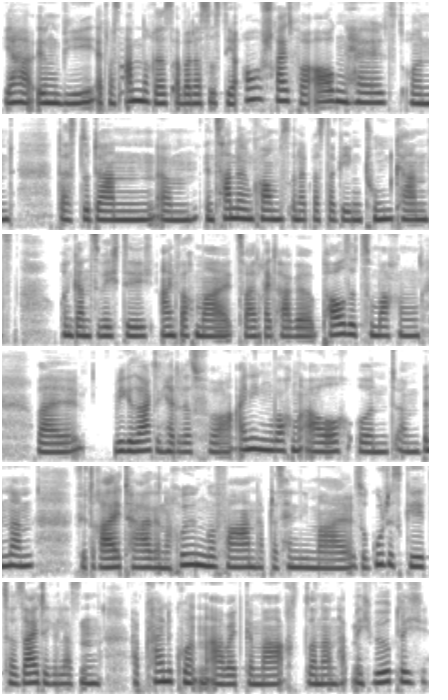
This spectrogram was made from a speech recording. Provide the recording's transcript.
ja, irgendwie etwas anderes, aber dass du es dir aufschreist, vor Augen hältst und dass du dann ähm, ins Handeln kommst und etwas dagegen tun kannst. Und ganz wichtig, einfach mal zwei, drei Tage Pause zu machen, weil wie gesagt, ich hatte das vor einigen Wochen auch und ähm, bin dann für drei Tage nach Rügen gefahren, habe das Handy mal so gut es geht zur Seite gelassen, habe keine Kundenarbeit gemacht, sondern habe mich wirklich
